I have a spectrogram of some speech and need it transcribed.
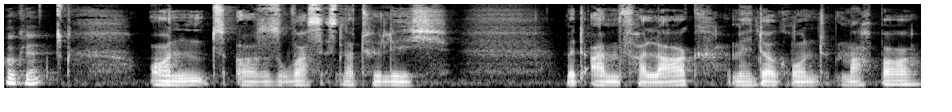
Okay. Und äh, sowas ist natürlich mit einem Verlag im Hintergrund machbar.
